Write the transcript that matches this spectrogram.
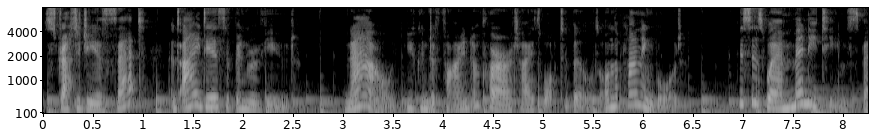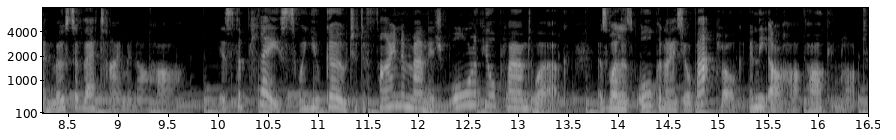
Strategy is set and ideas have been reviewed. Now you can define and prioritise what to build on the planning board. This is where many teams spend most of their time in AHA. It's the place where you go to define and manage all of your planned work, as well as organise your backlog in the AHA parking lot.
